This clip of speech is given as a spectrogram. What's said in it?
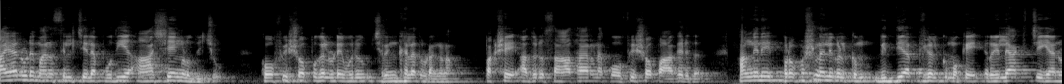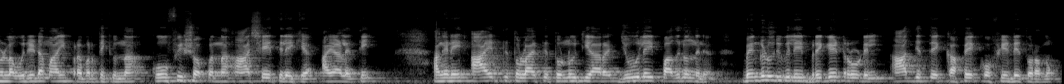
അയാളുടെ മനസ്സിൽ ചില പുതിയ ആശയങ്ങൾ ഉദിച്ചു. കോഫി ഷോപ്പുകളുടെ ഒരു ശൃംഖല തുടങ്ങണം. പക്ഷേ അതൊരു സാധാരണ കോഫി ഷോപ്പ് ആകരുത്. അങ്ങനെ പ്രൊഫഷണലുകൾക്കും വിദ്യാർത്ഥികൾക്കുമൊക്കെ റിലാക്സ് ചെയ്യാനുള്ള ഒരിടമായി പ്രവർത്തിക്കുന്ന കോഫി ഷോപ്പ് എന്ന ആശയത്തിലേക്ക് അയാൾ എത്തി അങ്ങനെ ആയിരത്തി തൊള്ളായിരത്തി തൊണ്ണൂറ്റിയാറ് ജൂലൈ പതിനൊന്നിന് ബംഗളൂരുവിലെ ബ്രിഗേഡ് റോഡിൽ ആദ്യത്തെ കഫേ കോഫി ഡേ തുറന്നു.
